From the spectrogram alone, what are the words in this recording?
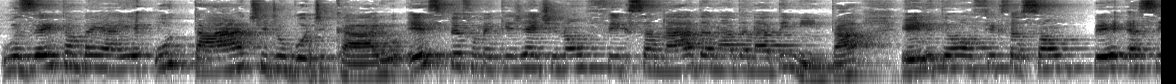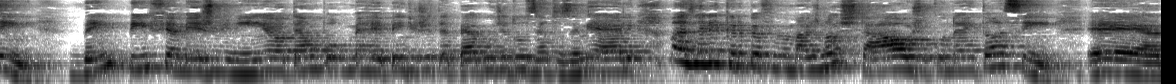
Usei também aí o Tati de O Boticário. Esse perfume aqui, gente, não fixa nada, nada, nada em mim, tá? Ele tem uma fixação, assim, bem pífia mesmo em mim. Eu até um pouco me arrependi de ter pego de 200ml, mas ele é aquele perfume mais nostálgico, né? Então, assim, é,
